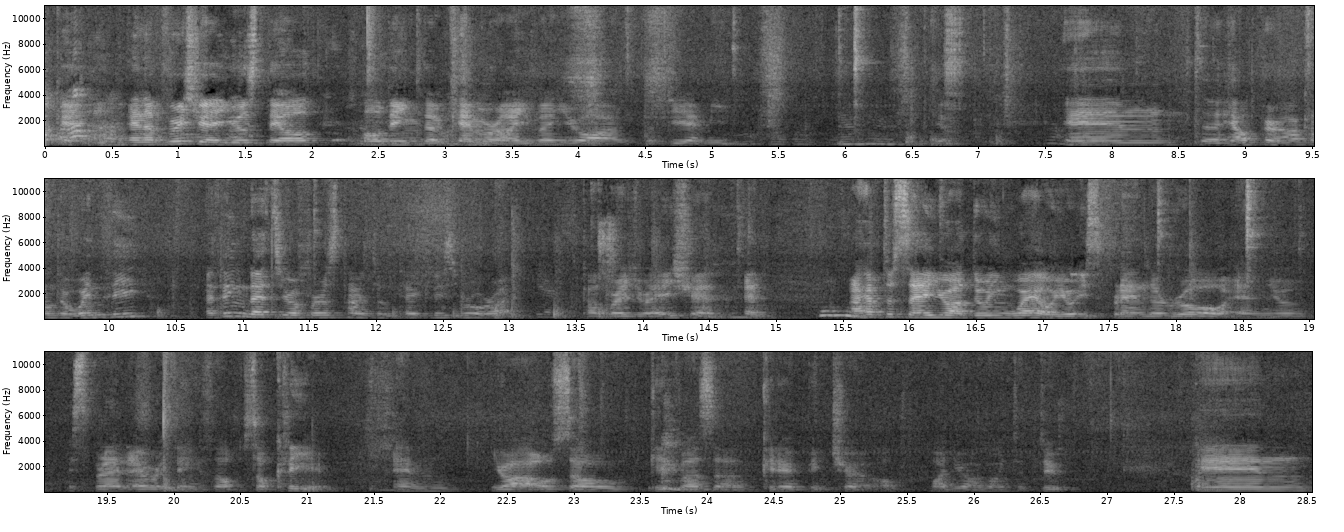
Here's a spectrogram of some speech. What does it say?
okay, and appreciate you still holding the camera even you are the DME. Mm-hmm. Yep. And the helper accountant Wendy, I think that's your first time to take this role, right? Yes. Congratulations. And I have to say you are doing well. You explain the role and you explain everything so, so clear. And you are also give us a clear picture of what you are going to do. And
